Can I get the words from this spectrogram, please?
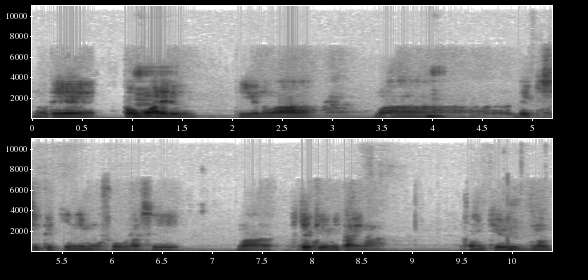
ので、と思われるっていうのは、まあ、歴史的にもそうだし、まあ、ピケティみたいな研究の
